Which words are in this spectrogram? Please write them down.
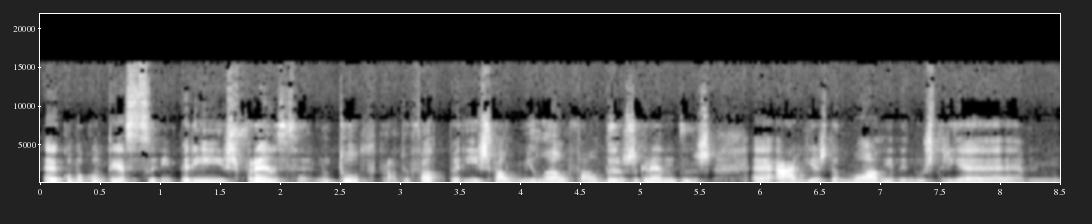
eh, como acontece em Paris, França, no todo. Pronto, eu falo de Paris, falo de Milão, falo das grandes eh, áreas da moda e da indústria um,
